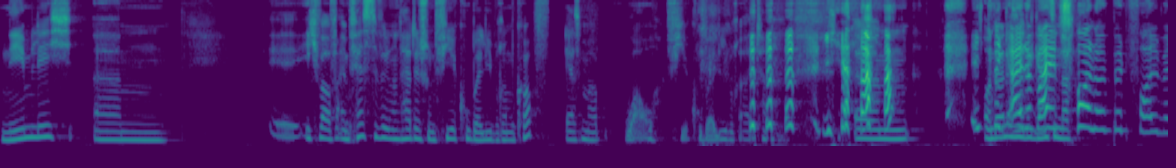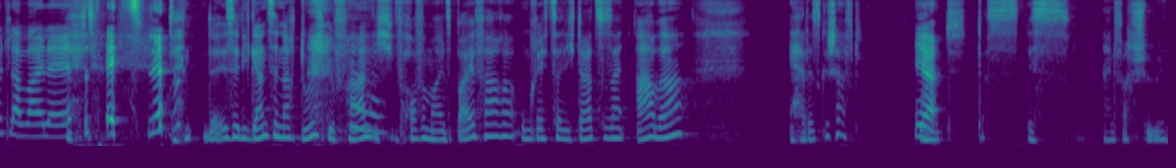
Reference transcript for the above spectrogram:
Nämlich, ähm, äh, ich war auf einem Festival und hatte schon vier Kuba Libre im Kopf. Erstmal, wow, vier Kuba Libre, Alter. ja, ähm, ich und trinke eine Weinschorle und bin voll mittlerweile, ey. Das ist echt schlimm. da ist er die ganze Nacht durchgefahren. Ich hoffe mal als Beifahrer, um rechtzeitig da zu sein. Aber er hat es geschafft. Ja. Und das ist einfach schön.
